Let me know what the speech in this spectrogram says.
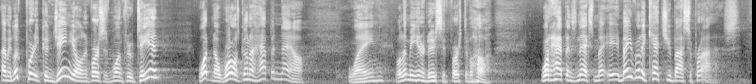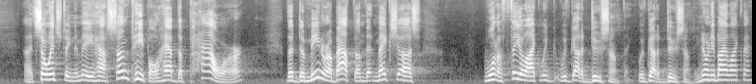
I mean, look pretty congenial in verses 1 through 10. What in the world is going to happen now? Wayne, well, let me introduce it first of all. What happens next, it may really catch you by surprise. Uh, it's so interesting to me how some people have the power, the demeanor about them that makes us want to feel like we've, we've got to do something. We've got to do something. You know anybody like that?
